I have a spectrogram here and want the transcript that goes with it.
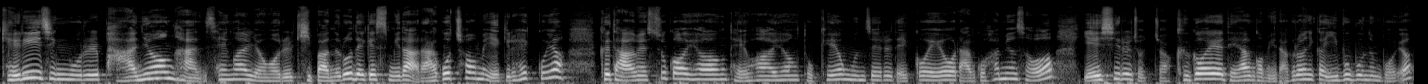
계리 직무를 반영한 생활 영어를 기반으로 내겠습니다. 라고 처음에 얘기를 했고요. 그 다음에 수거형, 대화형, 독해형 문제를 낼 거예요. 라고 하면서 예시를 줬죠. 그거에 대한 겁니다. 그러니까 이 부분은 뭐예요?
